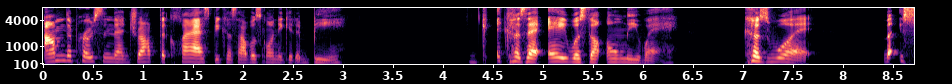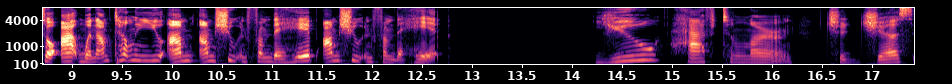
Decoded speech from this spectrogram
I'm the person that dropped the class because I was going to get a B. Because that A was the only way. Cause what? So I when I'm telling you I'm I'm shooting from the hip, I'm shooting from the hip. You have to learn to just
